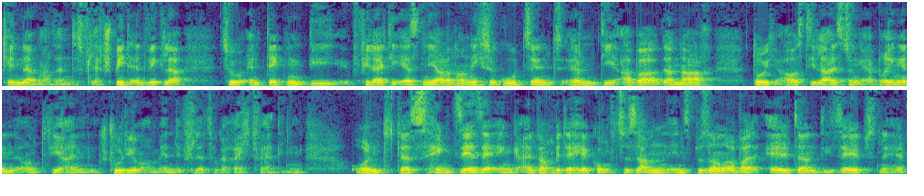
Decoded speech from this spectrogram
Kinder, man nennt es vielleicht Spätentwickler, zu entdecken, die vielleicht die ersten Jahre noch nicht so gut sind, ähm, die aber danach durchaus die Leistung erbringen und die ein Studium am Ende vielleicht sogar rechtfertigen. Und das hängt sehr, sehr eng einfach mit der Herkunft zusammen, insbesondere weil Eltern, die selbst eine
